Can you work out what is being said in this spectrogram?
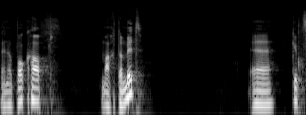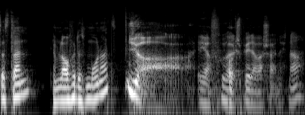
wenn ihr Bock habt, macht da mit. Äh, gibt's das dann im Laufe des Monats? Ja, eher früher als später wahrscheinlich, ne?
